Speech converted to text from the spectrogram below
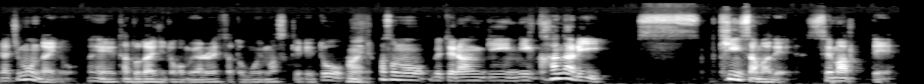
拉致問題の、えー担当大臣とかもやられてたと思いますけれど、はい。まあ、そのベテラン議員にかなり僅差まで迫って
